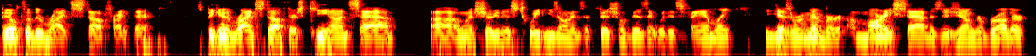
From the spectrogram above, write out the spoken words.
built of the right stuff right there. Speaking of right stuff, there's Keon Sabb. Uh, I want to show you this tweet. He's on his official visit with his family. You guys remember Amari Sabb is his younger brother.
